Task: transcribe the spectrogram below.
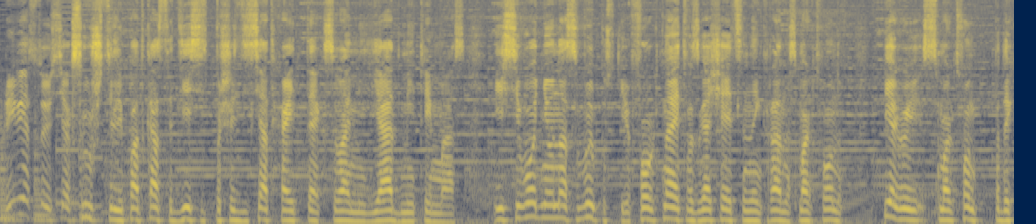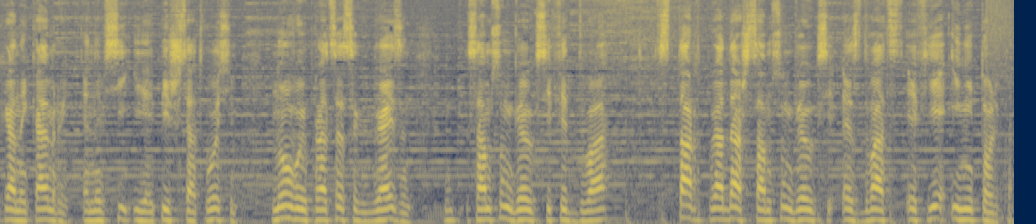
Приветствую всех слушателей подкаста 10 по 60 High С вами я, Дмитрий Мас. И сегодня у нас в выпуске Fortnite возвращается на экраны смартфонов, первый смартфон под экранной камерой, NFC и IP68, новые процессоры Ryzen, Samsung Galaxy Fit 2, старт продаж Samsung Galaxy S20 FE и не только.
